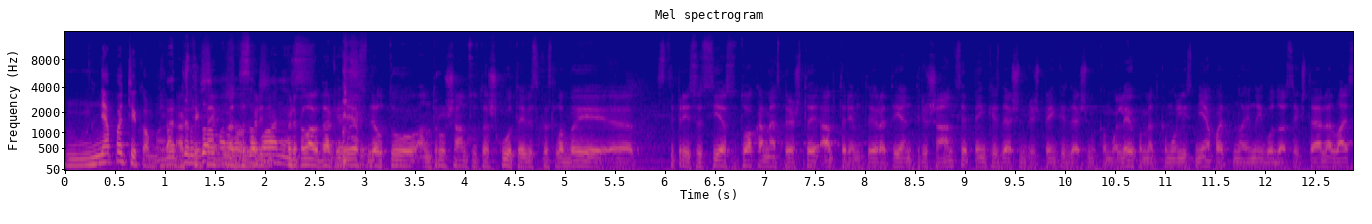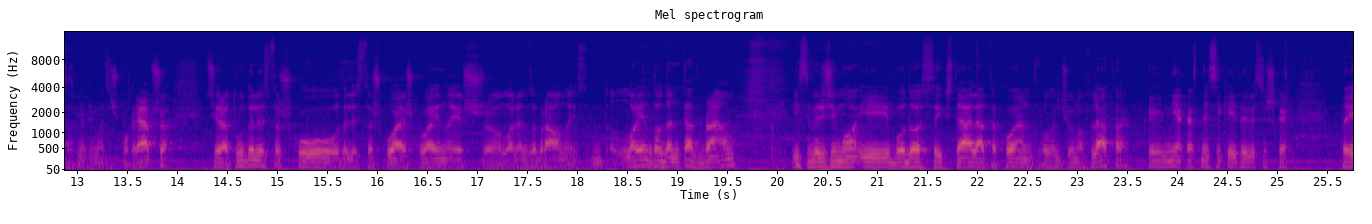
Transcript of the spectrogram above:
Nepatiko man. Bet Aš tik taip pat pripilau dar pridėsiu dėl tų antrų šansų taškų, tai viskas labai e, stipriai susijęs su tuo, ką mes prieš tai aptarėm. Tai yra tie antri šansai, 50 prieš 50 kamuoliai, kuomet kamuolys nieko, nueina į baudos aikštelę, laisvas metimas iš pokrepšio. Čia yra tų dalis taškų, dalis taškų, aišku, eina iš Lorenzo Brauno, Lorenzo Dantes Brown įsiveržimo į baudos aikštelę atakuojant Valančiūno fletą, kai niekas nesikeitė visiškai. Tai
